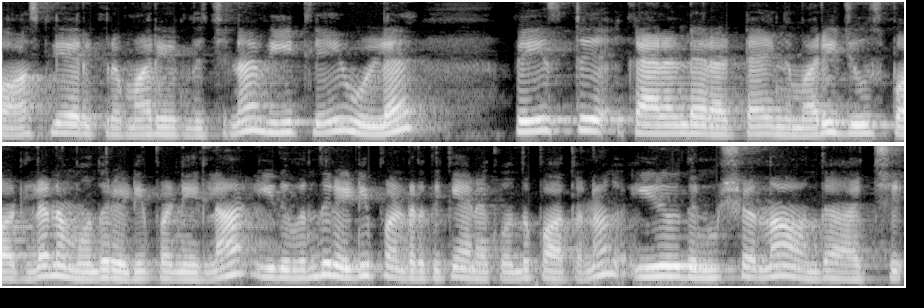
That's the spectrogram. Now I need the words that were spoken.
காஸ்ட்லியாக இருக்கிற மாதிரி இருந்துச்சுன்னா வீட்லேயே உள்ள பேஸ்ட்டு கேலண்டர் அட்டை இந்த மாதிரி ஜூஸ் பாட்டில் நம்ம வந்து ரெடி பண்ணிடலாம். இது வந்து ரெடி பண்ணுறதுக்கு எனக்கு வந்து பார்த்தோன்னா இருபது நிமிஷம் தான் வந்து ஆச்சு.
